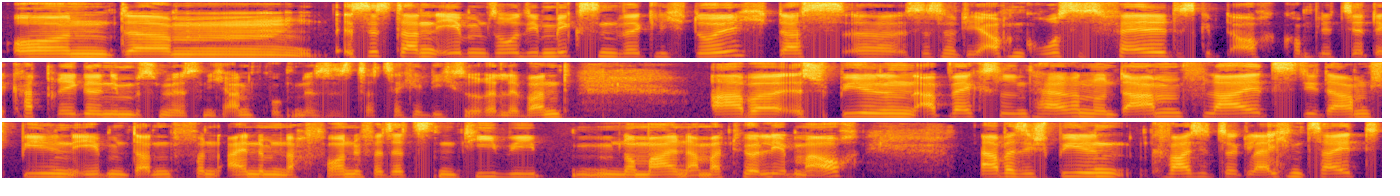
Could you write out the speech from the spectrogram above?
Und ähm, es ist dann eben so, die mixen wirklich durch. Das, äh, es ist natürlich auch ein großes Feld. Es gibt auch komplizierte Cut-Regeln, die müssen wir jetzt nicht angucken. Das ist tatsächlich nicht so relevant. Aber es spielen abwechselnd Herren- und Damenflights. Die Damen spielen eben dann von einem nach vorne versetzten Tee, wie im normalen Amateurleben auch. Aber sie spielen quasi zur gleichen Zeit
